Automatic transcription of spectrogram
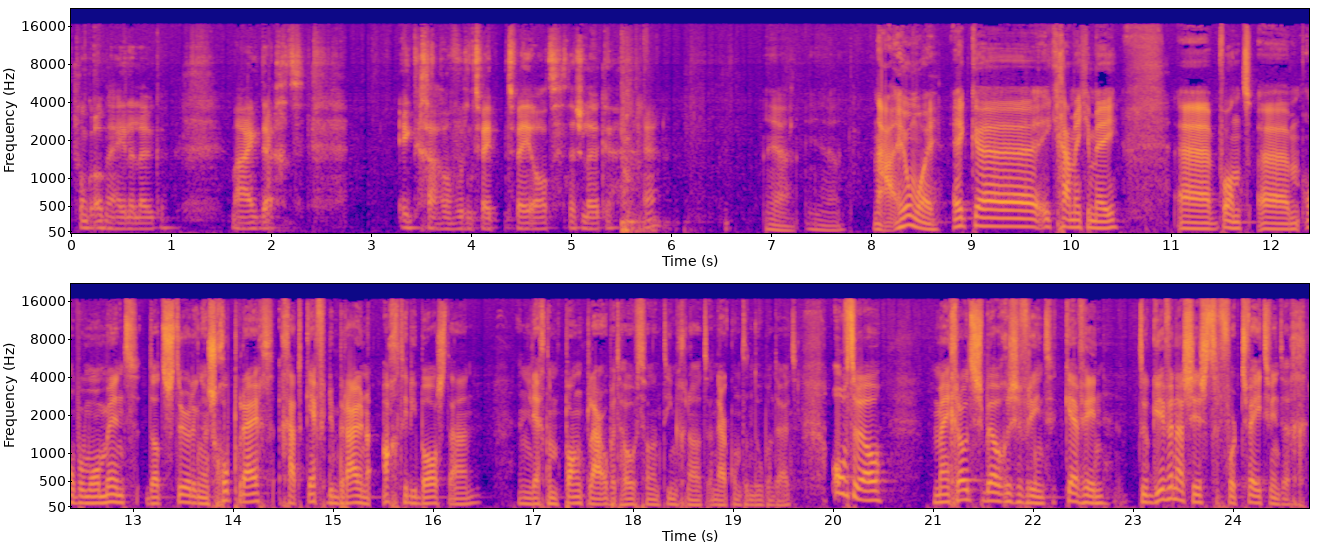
Vond ik ook een hele leuke. Maar ik dacht, ik ga gewoon voor een 2,2 odd. Dat is leuke. Hè? Ja, inderdaad. Nou, heel mooi. Ik, eh, ik ga met je mee. Want ehm, op het moment dat Sterling een schop krijgt, gaat Kevin De Bruyne achter die bal staan. En die legt een pan klaar op het hoofd van een teamgenoot. En daar komt een doelpunt uit. Oftewel, mijn grootste Belgische vriend Kevin to give an assist voor 220.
